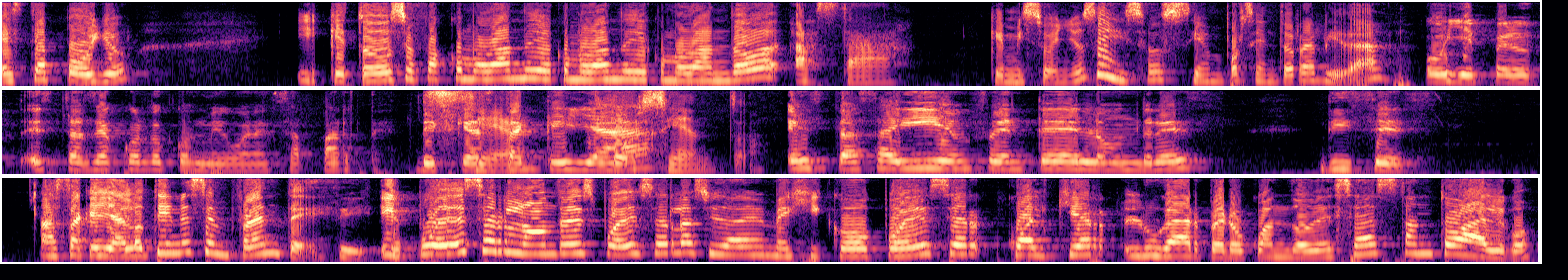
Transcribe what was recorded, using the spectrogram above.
este apoyo y que todo se fue acomodando y acomodando y acomodando hasta que mi sueño se hizo 100% realidad. Oye, pero ¿estás de acuerdo conmigo en esa parte? De que hasta que ya estás ahí enfrente de Londres, dices... Hasta que ya lo tienes enfrente. Sí. Y puede ser Londres, puede ser la Ciudad de México, puede ser cualquier lugar, pero cuando deseas tanto algo...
